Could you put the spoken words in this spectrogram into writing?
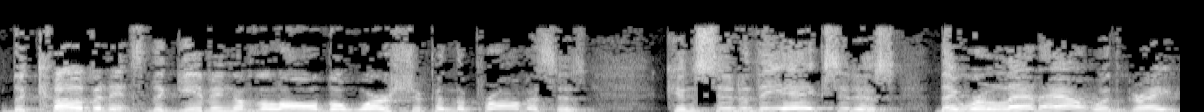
the covenants, the giving of the law, the worship and the promises. Consider the Exodus. They were led out with great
